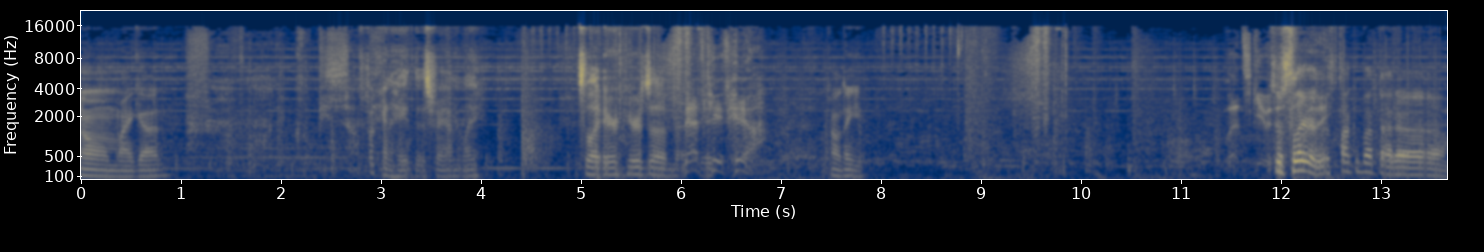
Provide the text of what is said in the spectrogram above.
Oh my god. I fucking hate this family. Slayer, here's a. That kit here. Oh, thank you. Let's give it So a Slayer, let's talk about that. Uh,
